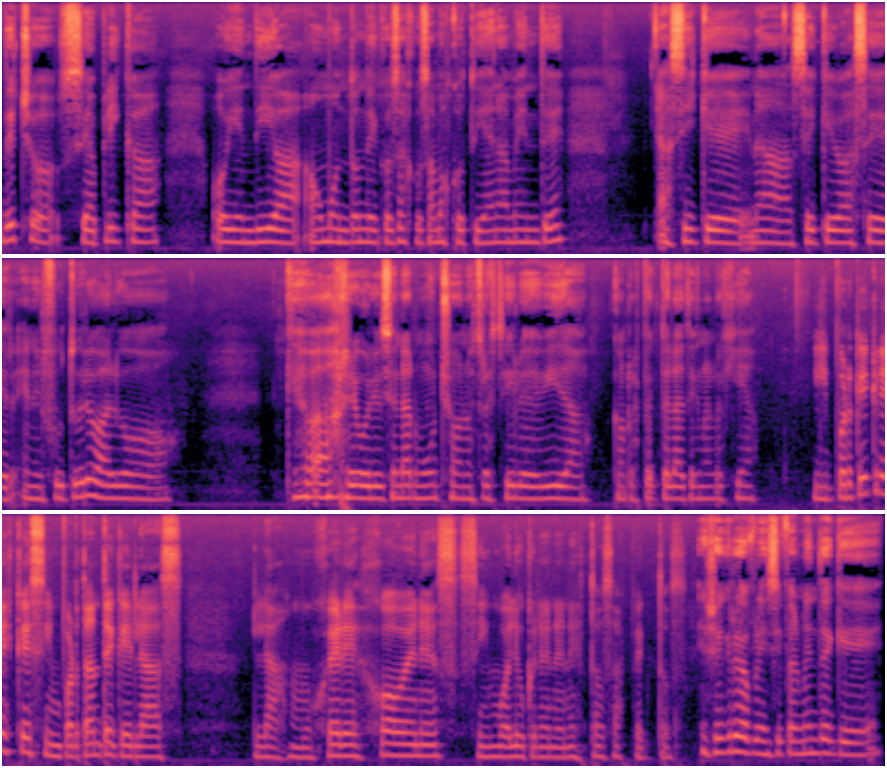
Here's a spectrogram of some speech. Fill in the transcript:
de hecho, se aplica hoy en día a un montón de cosas que usamos cotidianamente. Así que nada, sé que va a ser en el futuro algo que va a revolucionar mucho nuestro estilo de vida con respecto a la tecnología. ¿Y por qué crees que es importante que las, las mujeres jóvenes se involucren en estos aspectos? Yo creo principalmente que,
